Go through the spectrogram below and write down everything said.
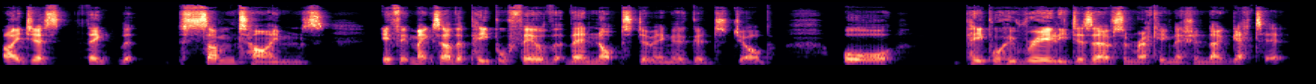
I just think that sometimes if it makes other people feel that they're not doing a good job or people who really deserve some recognition don't get it,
